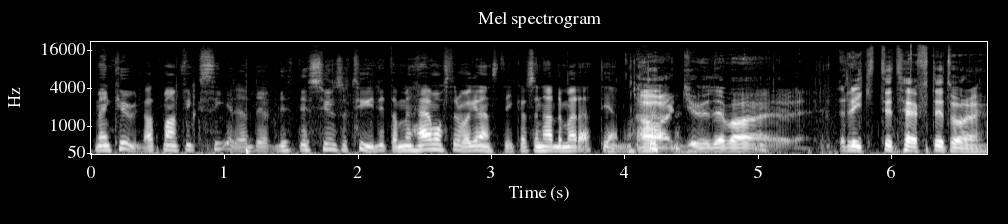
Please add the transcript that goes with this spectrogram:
Men kul att man fick se det. Det, det, det syns så tydligt. Ja, Men här måste det vara gränssticka och sen hade man rätt igen. Ja, gud det var riktigt häftigt var det.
